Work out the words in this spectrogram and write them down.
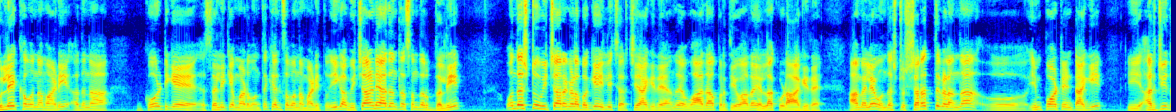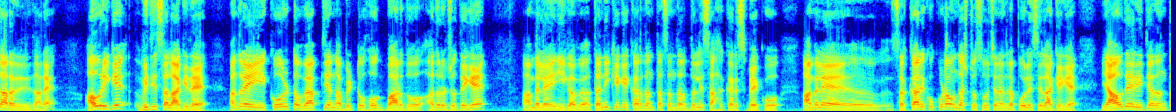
ಉಲ್ಲೇಖವನ್ನ ಮಾಡಿ ಅದನ್ನ ಕೋರ್ಟ್ಗೆ ಸಲ್ಲಿಕೆ ಮಾಡುವಂಥ ಕೆಲಸವನ್ನು ಮಾಡಿತ್ತು. ಈಗ ವಿಚಾರಣೆ ಆದಂಥ ಸಂದರ್ಭದಲ್ಲಿ ಒಂದಷ್ಟು ವಿಚಾರಗಳ ಬಗ್ಗೆ ಇಲ್ಲಿ ಚರ್ಚೆ ಆಗಿದೆ ಅಂದರೆ ವಾದ, ಪ್ರತಿವಾದ ಎಲ್ಲ ಕೂಡ ಆಗಿದೆ. ಆಮೇಲೆ ಒಂದಷ್ಟು ಷರತ್ತುಗಳನ್ನು ಇಂಪಾರ್ಟೆಂಟ್ ಆಗಿ ಈ ಅರ್ಜಿದಾರರಿದ್ದಾರೆ. ಅವರಿಗೆ ವಿಧಿಸಲಾಗಿದೆ. ಅಂದರೆ ಈ ಕೋರ್ಟ್ ವ್ಯಾಪ್ತಿಯನ್ನು ಬಿಟ್ಟು ಹೋಗಬಾರ್ದು. ಅದರ ಜೊತೆಗೆ ಆಮೇಲೆ ಈಗ ತನಿಖೆಗೆ ಕರೆದಂಥ ಸಂದರ್ಭದಲ್ಲಿ ಸಹಕರಿಸಬೇಕು. ಆಮೇಲೆ ಸರ್ಕಾರಕ್ಕೂ ಕೂಡ ಒಂದಷ್ಟು ಸೂಚನೆ ಅಂದರೆ ಪೊಲೀಸ್ ಇಲಾಖೆಗೆ ಯಾವುದೇ ರೀತಿಯಾದಂಥ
